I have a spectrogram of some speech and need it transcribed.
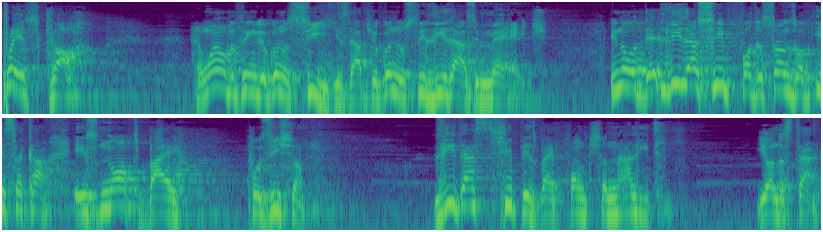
Praise God. And one of the things you're going to see is that you're going to see leaders emerge. You know, the leadership for the sons of Issachar is not by position. Leadership is by functionality. You understand?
